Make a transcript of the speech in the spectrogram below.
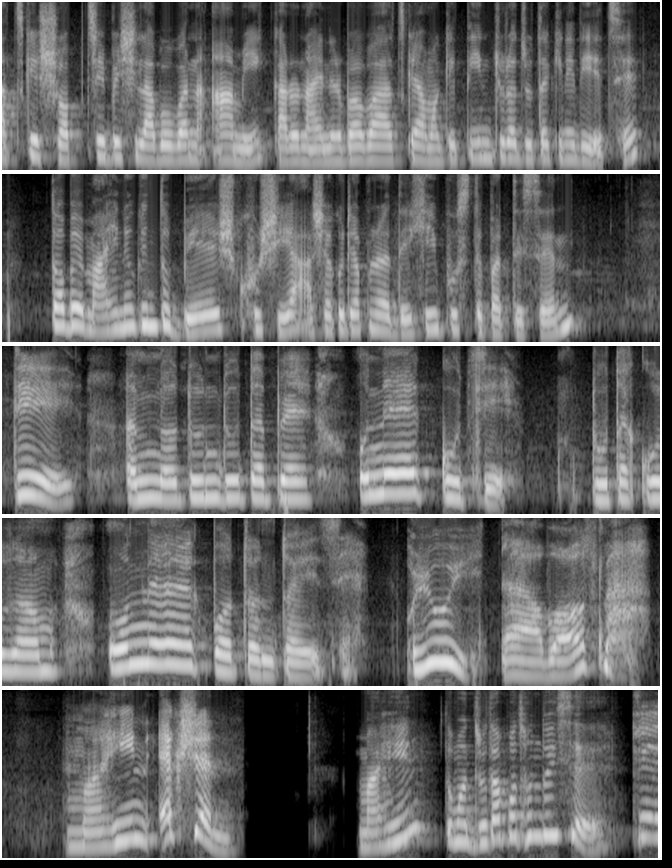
আজকে সবচেয়ে বেশি লাভবান আমি, কারণ আয়নের বাবা আজকে আমাকে তিন জোড়া জুতা কিনে দিয়েছে। তবে মাহিনও কিন্তু বেশ খুশি, আশা করি আপনারা দেখেই বুঝতে পারতেছেন। আমি নতুন দুটা পেয়ে অনেক কুচি দুটা করলাম অনেক পছন্দ হয়েছে। উই উই বস না মাহিন অ্যাকশন মাহিন তোমার জুতা পছন্দ হইছে? কে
